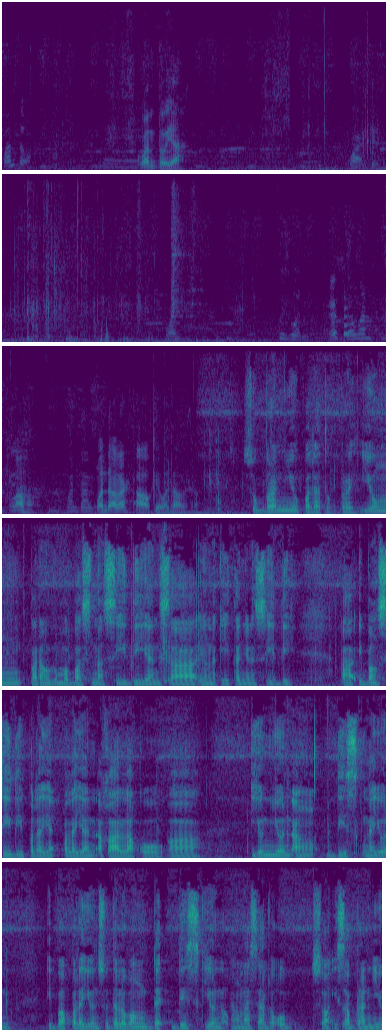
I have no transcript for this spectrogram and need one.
¿Cuánto? Cuánto, yeah. ¿Cuál? ¿Cuál? Which one? That one? Uh-huh. One dollar. One dollar? Ah, okay, one dollar. So brand new pala to pre. Yung parang lumabas na CD yan sa yung nakita niyo na CD. Ah, ibang CD pala yan, pala yan. Akala ko ah, yun yun ang disc na yun. Iba pala yun. So dalawang disc yun ang nasa loob. So ang isa brand new.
